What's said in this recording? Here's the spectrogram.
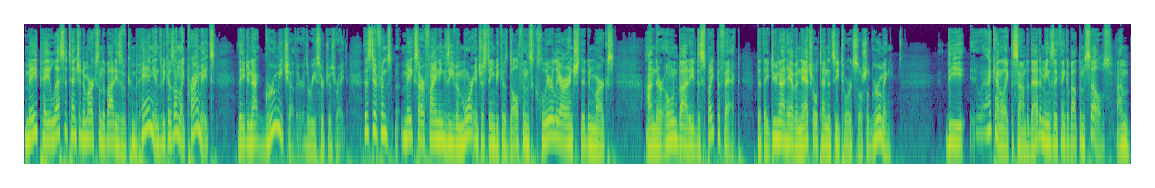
may pay less attention to marks on the bodies of companions because, unlike primates, they do not groom each other, the researchers write. This difference makes our findings even more interesting because dolphins clearly are interested in marks on their own body despite the fact that they do not have a natural tendency towards social grooming. The I kind of like the sound of that. It means they think about themselves. I'm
